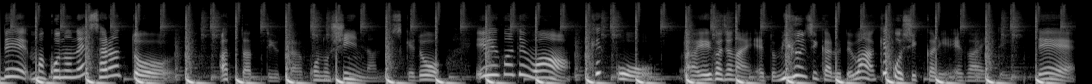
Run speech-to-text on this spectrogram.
で、まあ、このねさらっとあったって言ったこのシーンなんですけど映画では結構あ映画じゃない、えっと、ミュージカルでは結構しっかり描いていて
